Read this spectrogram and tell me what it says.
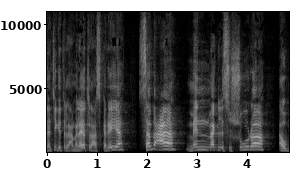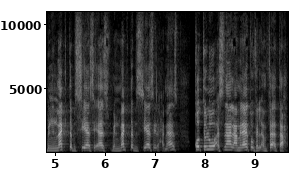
نتيجة العمليات العسكرية. سبعة من مجلس الشورى أو من المكتب السياسي آسف من المكتب السياسي لحماس قتلوا أثناء العمليات وفي الأنفاق تحت.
